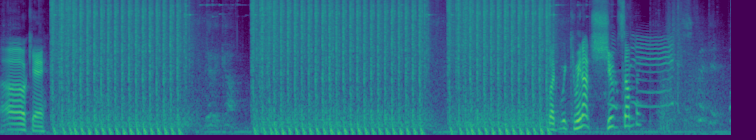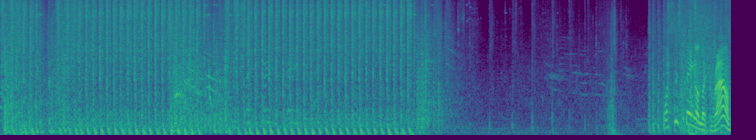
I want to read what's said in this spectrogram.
Okay. Like, we, can we not shoot something? What's this thing on the ground?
